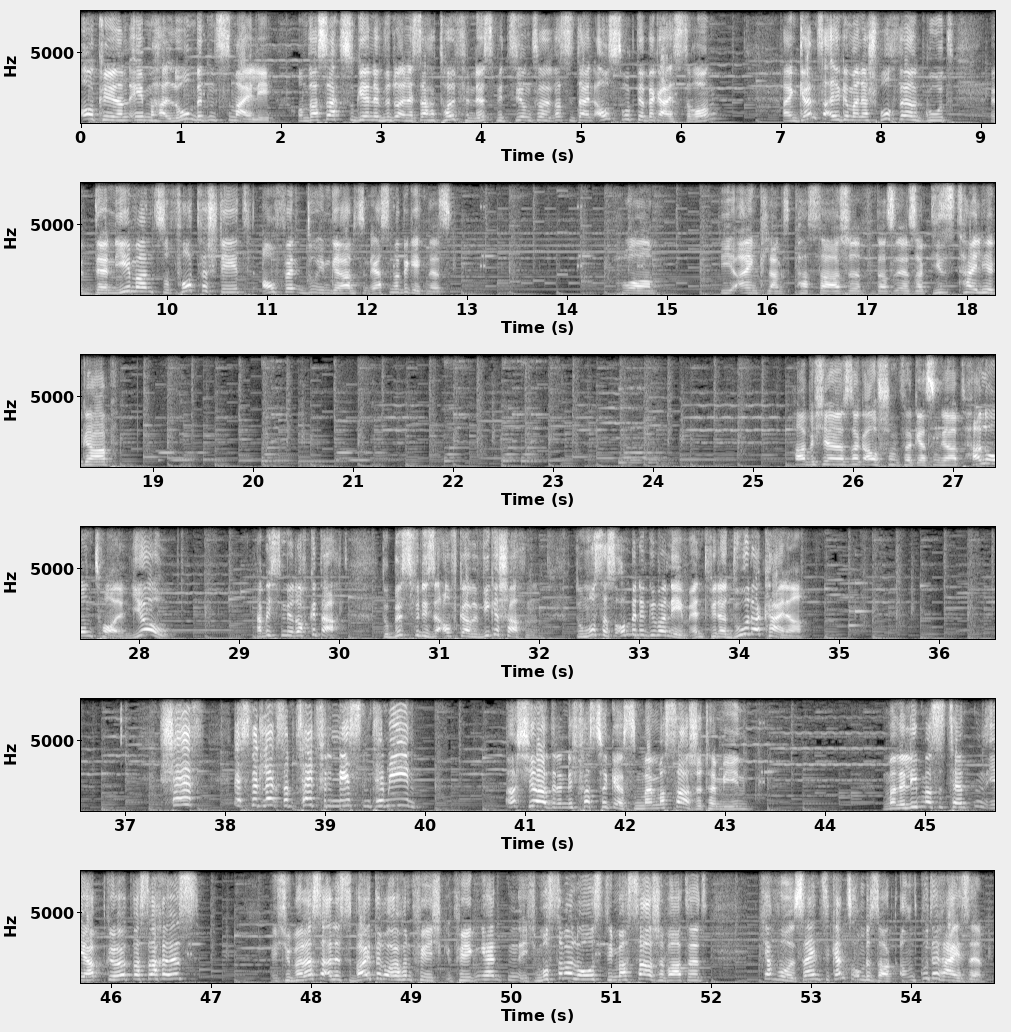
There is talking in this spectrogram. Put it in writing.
Okay, dann eben Hallo mit einem Smiley. Und was sagst du gerne, wenn du eine Sache toll findest, beziehungsweise was ist dein Ausdruck der Begeisterung? Ein ganz allgemeiner Spruch wäre gut, denn jemand sofort versteht, auch wenn du ihm gerade zum ersten Mal begegnest. Boah, die Einklangspassage, dass er sagt, dieses Teil hier gab. Habe ich ja, sag auch schon vergessen gehabt. Hallo und toll. Yo! Habe ich es mir doch gedacht. Du bist für diese Aufgabe wie geschaffen. Du musst das unbedingt übernehmen. Entweder du oder keiner. Chef, es wird langsam Zeit für den nächsten Termin. Ach ja, den ich fast vergessen. Mein Massagetermin. Meine lieben Assistenten, ihr habt gehört, was Sache ist? Ich überlasse alles weitere euren fähigen Händen. Ich muss aber los. Die Massage wartet. Jawohl, seien Sie ganz unbesorgt und gute Reise.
